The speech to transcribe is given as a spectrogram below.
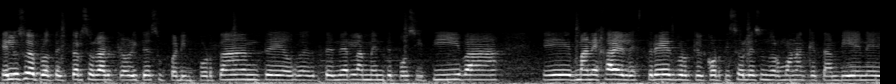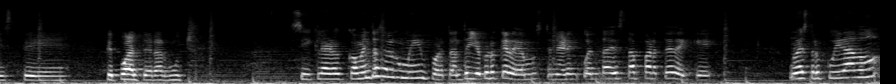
el uso de protector solar que ahorita es súper importante, o sea, tener la mente positiva, eh, manejar el estrés, porque el cortisol es una hormona que también este, te puede alterar mucho. Sí, claro, comentas algo muy importante. Yo creo que debemos tener en cuenta esta parte de que nuestro cuidado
